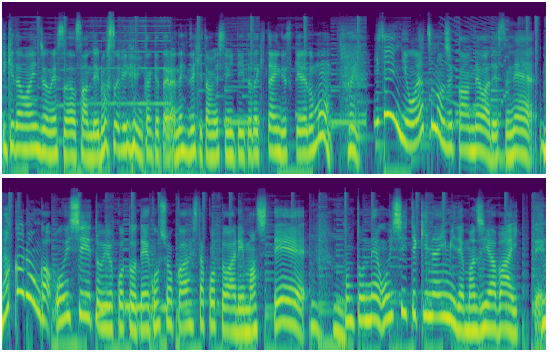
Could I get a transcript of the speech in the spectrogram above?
池田ワイン城のレストランさんでローストビーフ見かけたらねぜひ試してみていただきたいんですけれどもはい。以前におやつの時間ではですねマカロンが美味しいということでご紹介したことありましてうん本当ね美味しい的な意味でマジやばいって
